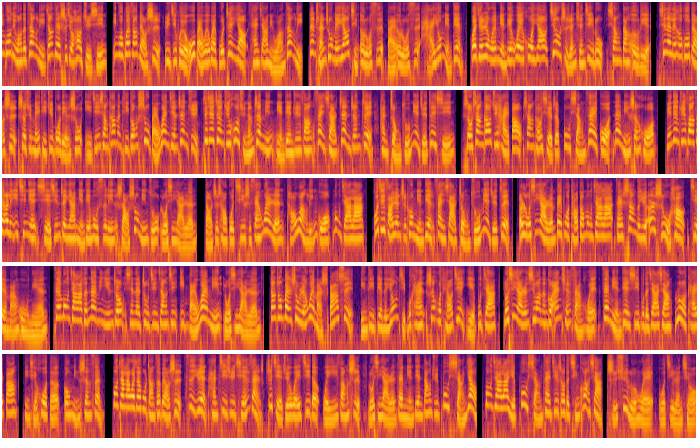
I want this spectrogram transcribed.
英国女王的葬礼将在十九号举行。英国官方表示，预计会有五百位外国政要参加女王葬礼，但传出没邀请俄罗斯、白俄罗斯还有缅甸。外界认为缅甸未获邀就是人权记录相当恶劣。现在联合国表示，社群媒体巨擘脸书已经向他们提供数百万件证据，这些证据或许能证明缅甸军方犯下战争罪和种族灭绝罪行。手上高举海报，上头写着“不想再过难民生活”。缅甸军方在二零一七年血腥镇压缅甸穆斯林少数民族罗兴亚人，导致超过七十三万人逃往邻国孟加拉。国际法院指控缅甸犯下种族灭绝罪，而罗兴亚人被迫逃到孟加拉，在上个月二十五号届满五年。在孟加拉的难民营中，现在住进将近一百万名罗兴亚人，当中半数人未满十八岁，营地变得拥挤不堪，生活条件也不佳。罗兴亚人希望能够安全返回在缅甸西部的家乡若开邦，并且获得公民身份。孟加拉外交部长则表示，自愿和继续遣返是解决危机的唯一方式。罗兴亚人在缅甸当局不想要，孟加拉也不想再接收的情况下，持续沦为国际人球。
